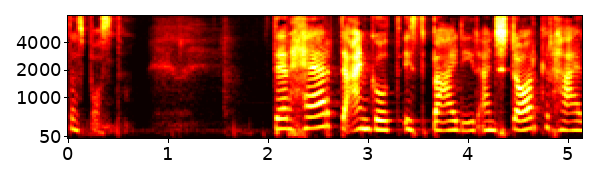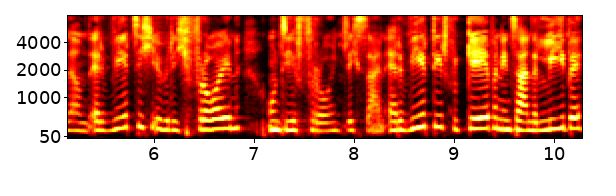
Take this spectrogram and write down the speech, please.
das passt. Der Herr, dein Gott, ist bei dir, ein starker Heiland. Er wird sich über dich freuen und dir freundlich sein. Er wird dir vergeben in seiner Liebe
